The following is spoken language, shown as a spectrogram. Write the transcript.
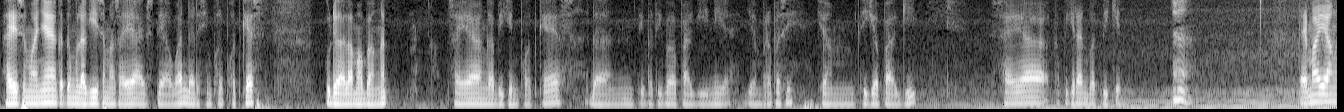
Hai semuanya, ketemu lagi sama saya Abis Setiawan dari Simple Podcast. Udah lama banget saya nggak bikin podcast dan tiba-tiba pagi ini ya, jam berapa sih? Jam 3 pagi saya kepikiran buat bikin. Tema yang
